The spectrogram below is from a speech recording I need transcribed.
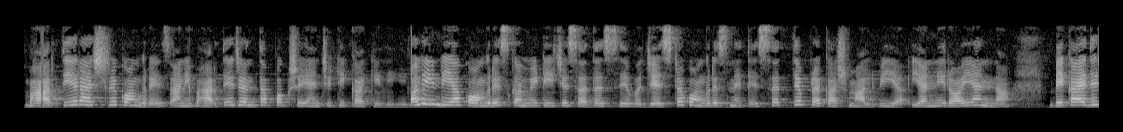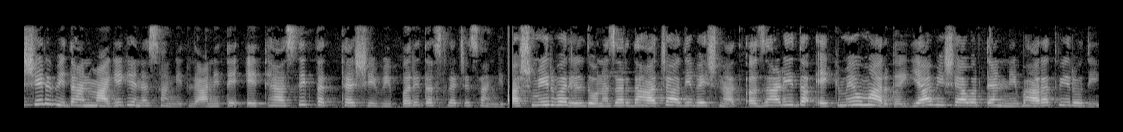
भारतीय राष्ट्रीय काँग्रेस आणि भारतीय जनता पक्ष यांची टीका केली गेली. ऑल इंडिया काँग्रेस कमिटीचे सदस्य व ज्येष्ठ काँग्रेस नेते सत्यप्रकाश मालविया यांनी रॉय यांना बेकायदेशीर विधान मागे घेण्यास सांगितले आणि ते ऐतिहासिक तथ्याशी विपरीत असल्याचे सांगितले. काश्मीरवरील दोन हजार दहाच्या अधिवेशनात अझाडी द एकमेव मार्ग या विषयावर त्यांनी भारतविरोधी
